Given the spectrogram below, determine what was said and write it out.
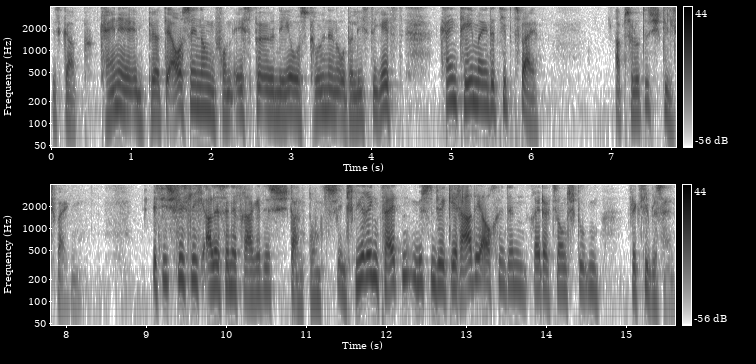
Es gab keine empörte Aussendung von SPÖ, Neos, Grünen oder Liste jetzt. Kein Thema in der ZIP 2. Absolutes Stillschweigen. Es ist schließlich alles eine Frage des Standpunkts. In schwierigen Zeiten müssen wir gerade auch in den Redaktionsstuben flexibel sein,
